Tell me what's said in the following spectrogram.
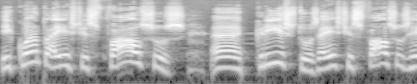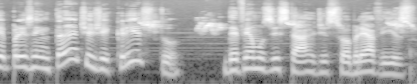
E quanto a estes falsos uh, Cristos, a estes falsos representantes de Cristo, devemos estar de sobreaviso.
